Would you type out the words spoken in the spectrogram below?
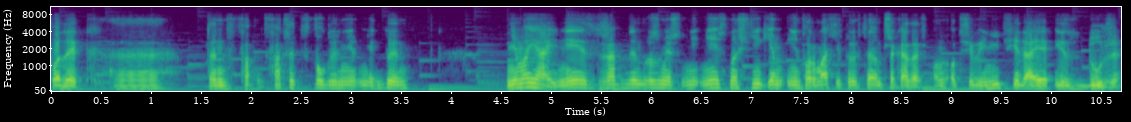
Władek, e, ten fa facet w ogóle nie, jakby nie ma jaj, nie jest żadnym, rozumiesz, nie, nie jest nośnikiem informacji, które chcemy przekazać. On od siebie nic nie daje, jest duży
